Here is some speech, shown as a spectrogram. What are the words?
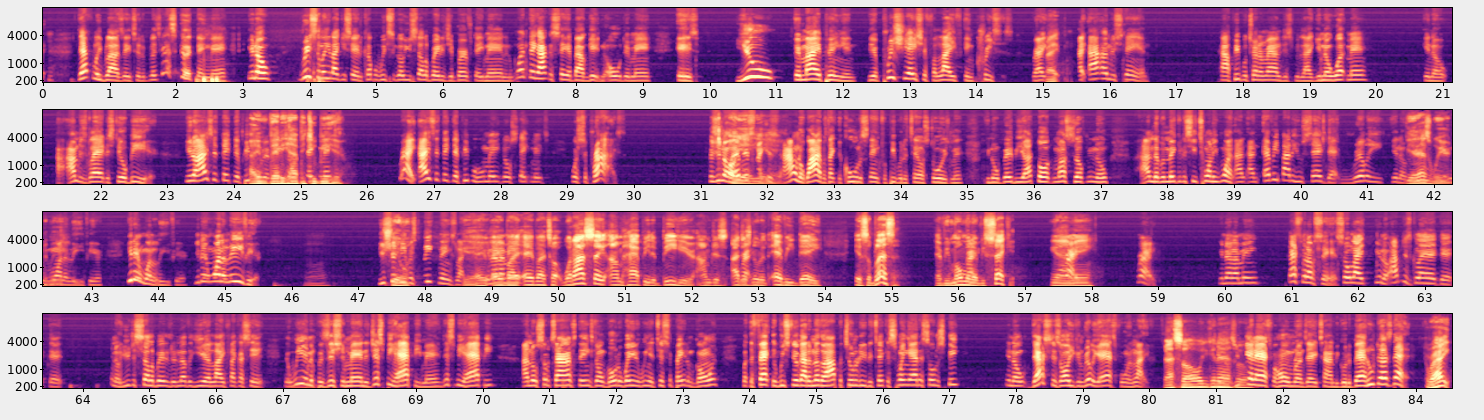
Definitely blase to the bliss. That's a good thing, man. You know, recently, like you said, a couple weeks ago, you celebrated your birthday, man. And one thing I can say about getting older, man, is you, in my opinion, the appreciation for life increases, right? Right. Like I understand how people turn around and just be like, you know what, man? You know, I- I'm just glad to still be here. You know, I used to think that people I am very happy to be here. Right. I used to think that people who made those statements were surprised. Because, you know, Oh, it's like, yeah, it's, yeah. I don't know why it was like the coolest thing for people to tell stories, man. You know, baby, I thought myself, you know, I'll never make it to see 21. And, and everybody who said that really, you know, Yeah, you that's weird didn't want to leave here. You didn't want to leave here. You didn't want to leave here. Mm-hmm. You shouldn't Yeah, even speak things like Yeah, that. You know everybody, what I mean? everybody talk. When I say I'm happy to be here, I'm just, I just Right. know that every day, it's a blessing. Every moment, Right. every second. You know what I Right. mean? Right. You know what I mean? That's what I'm saying. So like, you know, I'm just glad that that you know, you just celebrated another year of life. Like I said, that we in a mm-hmm. position, man, to just be happy, man. Just be happy. I know sometimes things don't go the way that we anticipate them going, but the fact that we still got another opportunity to take a swing at it, so to speak, you know, that's just all you can really ask for in life. That's all you can You, know, ask you can't ask for home runs every time you go to bat. Who does that? Right.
